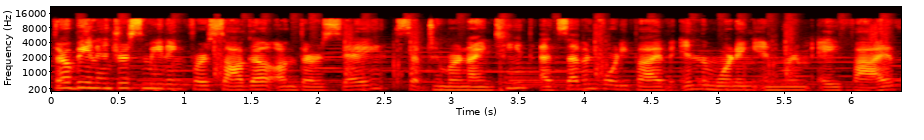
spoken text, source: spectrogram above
There will be an interest meeting for Saga on Thursday, September 19th at 7:45 in the morning in room A5.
